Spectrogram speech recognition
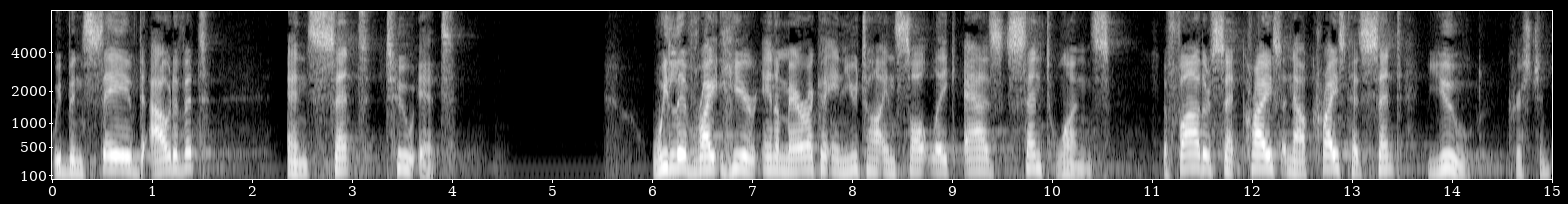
We've been saved out of it and sent to it. We live right here in America, in Utah, in Salt Lake as sent ones. The Father sent Christ, and now Christ has sent you, Christian.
